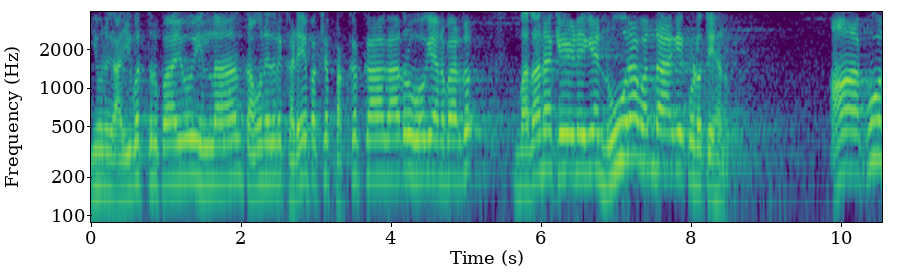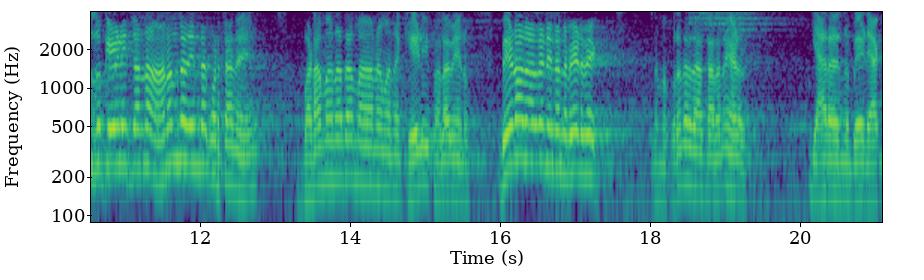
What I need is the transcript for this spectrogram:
ಇವನಿಗೆ ಐವತ್ತು ರೂಪಾಯೂ ಇಲ್ಲ ಅಂತ ಅವನೆದರೆ ಕಡೇ ಪಕ್ಷ ಪಕ್ಕಕ್ಕಾಗಾದರೂ ಹೋಗಿ ಅನ್ನಬಾರ್ದು. ಬದನ ಕೇಳಿಗೆ ನೂರ ಒಂದಾಗಿ ಕೊಡುತ್ತೀಹನು. ಆ ಕೂಸು ಕೇಳಿದ್ದನ್ನು ಆನಂದದಿಂದ ಕೊಡ್ತಾನೆ. ಬಡಮನದ ಮಾನವನ ಕೇಳಿ ಫಲವೇನು? ಬೇಡೋದಾದ್ರೆ ನಿನ್ನನ್ನು ಬೇಡಬೇಕು. ನಮ್ಮ ಪುರಂದರದಾಸ ಅದನ್ನು ಹೇಳೋದು. ಯಾರನ್ನು ಬೇಡ, ಯಾಕೆ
